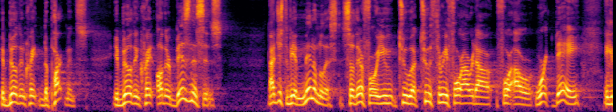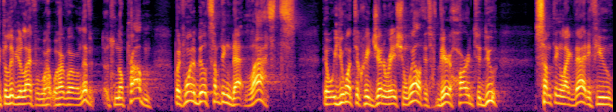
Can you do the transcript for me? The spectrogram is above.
You build and create departments. You build and create other businesses, not just to be a minimalist. So therefore, you do a two, three, four hour, four hour work day, you get to live your life however you want to live it. It's no problem. But if you want to build something that lasts, that you want to create generational wealth, it's very hard to do something like that if you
